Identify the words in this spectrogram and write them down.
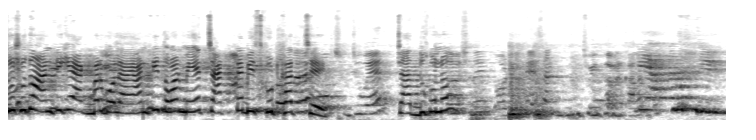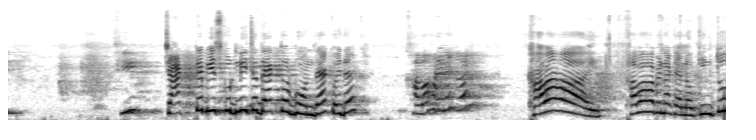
তুই শুধু আন্টিকে একবার বলে আন্টি, তোমার মেয়ে চারটে বিস্কুট খাচ্ছে। চার খাবেন কালো চারটে বিস্কুট নিচে দেখ তোর বোন, দেখ, ওই দেখ। খাওয়া হয় না তোর? খাওয়া হয়। খাওয়া হবে না কেন? কিন্তু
